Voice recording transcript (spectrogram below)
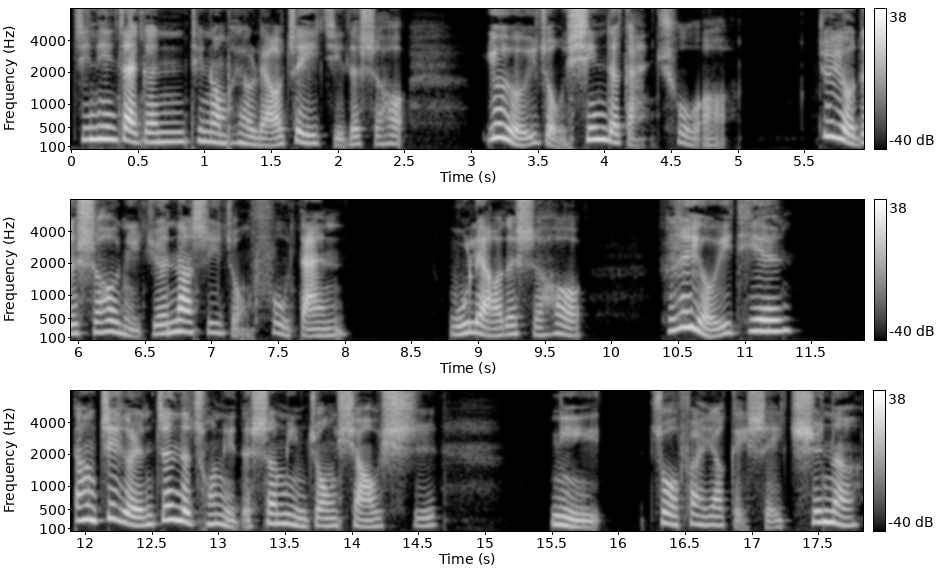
今天在跟听众朋友聊这一集的时候，又有一种新的感触哦。就有的时候你觉得那是一种负担，无聊的时候，可是有一天，当这个人真的从你的生命中消失，你做饭要给谁吃呢？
